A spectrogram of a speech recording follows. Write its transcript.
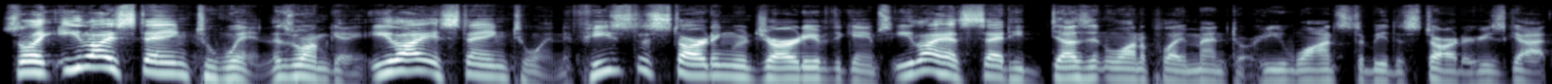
So, like, Eli's staying to win. This is what I'm getting. Eli is staying to win. If he's the starting majority of the games, Eli has said he doesn't want to play mentor. He wants to be the starter. He's got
